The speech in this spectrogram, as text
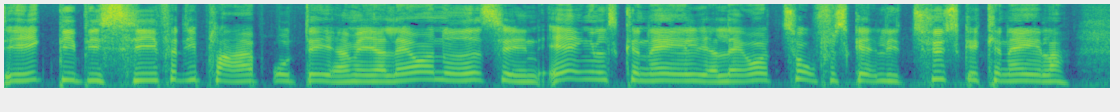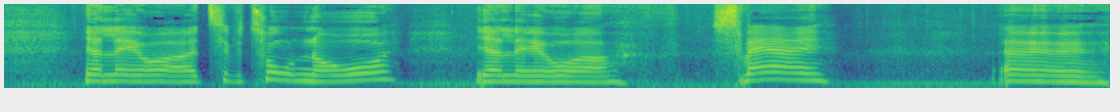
Det er ikke BBC, for de plejer at bruge det, men jeg laver noget til en engelsk kanal. Jeg laver to forskellige tyske kanaler. Jeg laver TV2 Norge. Jeg laver Sverige. Øh,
